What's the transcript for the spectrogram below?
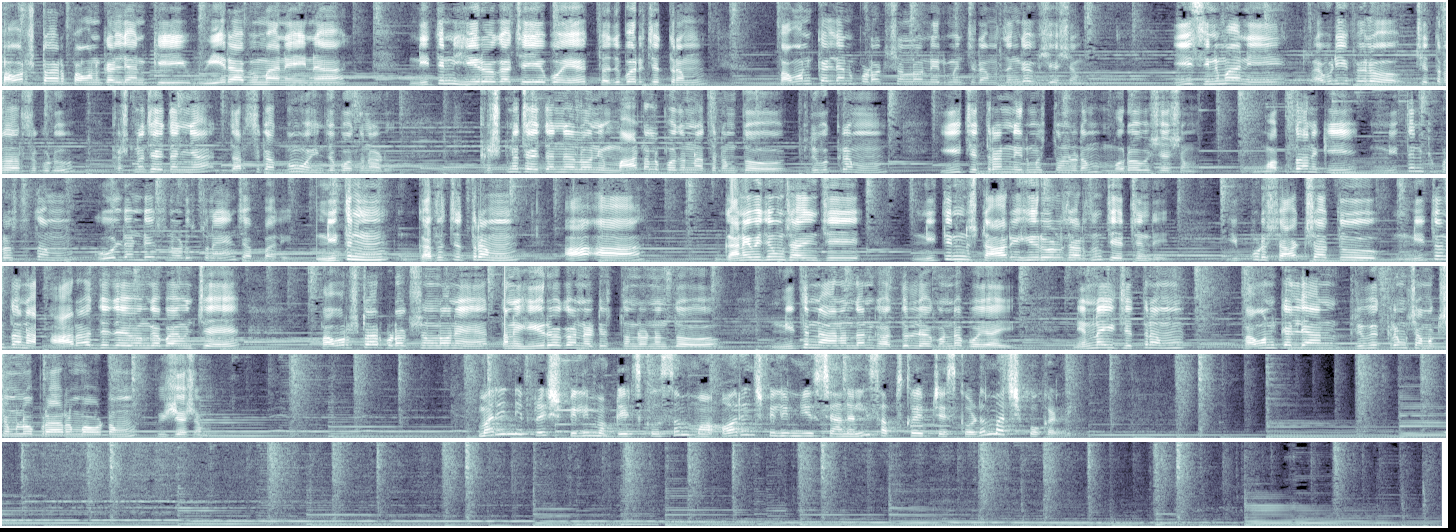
Power star Pawan కళ్యాణ్కి వీరాభిమాని అయిన నితిన్ హీరోగా చేయబోయే తదుపరి చిత్రం పవన్ కళ్యాణ్ ప్రొడక్షన్లో నిర్మించడం నిజంగా విశేషం. ఈ సినిమాని రౌడీ ఫెలో చిత్ర దర్శకుడు కృష్ణ చైతన్య దర్శకత్వం వహించబోతున్నాడు. కృష్ణ చైతన్యలోని మాటల పొదునెత్తడంతో త్రివిక్రమ్ ఈ చిత్రాన్ని నిర్మిస్తుండడం మరో విశేషం. మొత్తానికి నితిన్కి ప్రస్తుతం గోల్డెన్ డేస్ నడుస్తున్నాయని చెప్పాలి. నితిన్ గత చిత్రం ఆ ఆ ఘన విజయం సాధించి నితిన్ స్టార్ హీరోల సరసన చేర్చింది. ఇప్పుడు సాక్షాత్తు నితిన్ తన ఆరాధ్య దైవంగా భావించే పవర్ స్టార్ ప్రొడక్షన్లోనే తను హీరోగా నటిస్తుండడంతో నితిన్ ఆనందానికి హద్దులు లేకుండా పోయాయి. నిన్న ఈ చిత్రం పవన్ కళ్యాణ్ త్రివిక్రమ్ సమక్షంలో ప్రారంభమవటం విశేషం. మరిన్ని ఫ్రెష్ ఫిలిం అప్డేట్స్ కోసం మా ఆరెంజ్ ఫిలిం న్యూస్ ఛానల్ని సబ్స్క్రైబ్ చేసుకోవడం మర్చిపోకండి.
